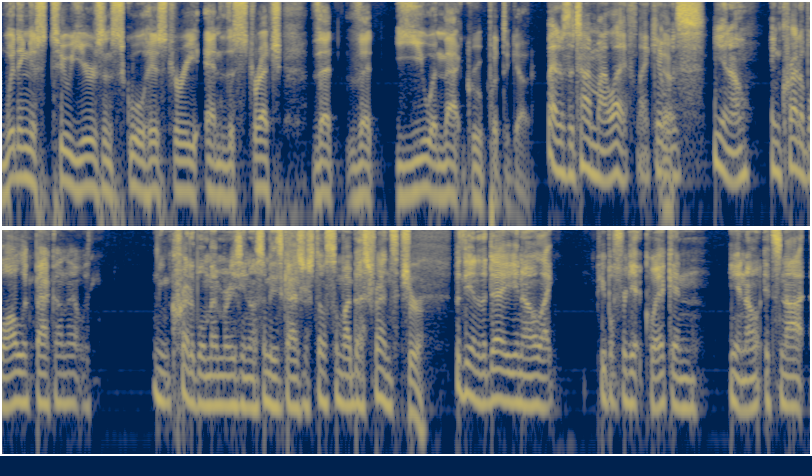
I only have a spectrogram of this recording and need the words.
winningest two years in school history and the stretch that that you and that group put together. Man, it was the time of my life. Like it Yeah. was, you know, incredible. I'll look back on that with incredible memories. You know, some of these guys are still some of my best friends. Sure. But at the end of the day, you know, like people forget quick, and you know, it's not,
